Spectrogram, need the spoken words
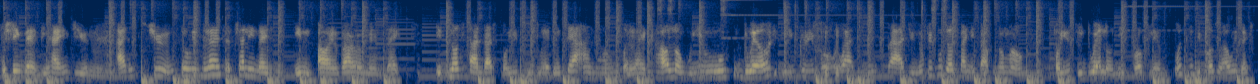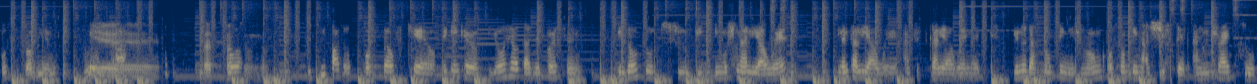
pushing them behind you. Mm. And it's true. So we've learned actually like in our environment, like it's not standard for you to dwell. They'll say, ah, now, but like, how long will you dwell in grief or you sad? You know, people just find it abnormal for you to dwell on a problem, mostly because we're always exposed to problems. Yeah, that's factor. the key part of, of self-care, of taking care of your health as a person, is also to be emotionally aware, mentally aware, and physically aware. Like you know that something is wrong or something has shifted, and you try to,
